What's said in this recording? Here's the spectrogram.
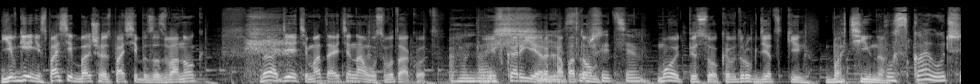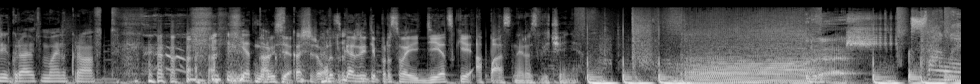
Евгений, спасибо большое, спасибо за звонок. Да, дети, мотайте на ус, вот так вот. И в карьерах, а потом Слушайте, моют песок, и вдруг детский ботинок. пускай лучше играют в Майнкрафт. Я так Друзья, скажу. расскажите про свои детские опасные развлечения. Самое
